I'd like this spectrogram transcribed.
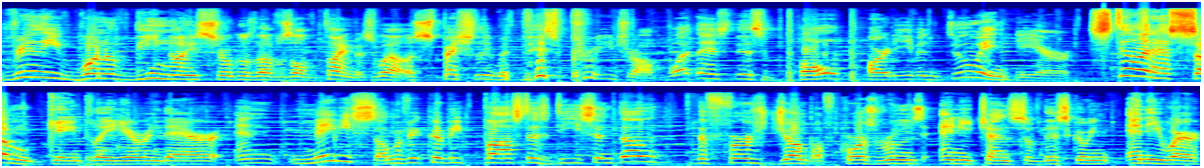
really one of the Nine Circles levels all the time as well, especially with this pre-drop. What is this ball part even doing here? Still, it has some gameplay here and there, and maybe some of it could be passed as decent, though the first jump of course ruins any chance of this going anywhere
